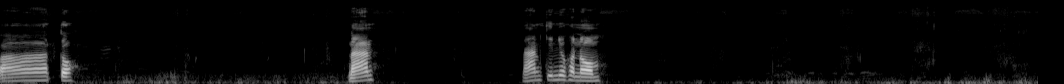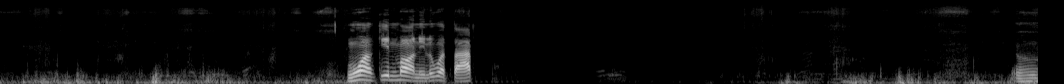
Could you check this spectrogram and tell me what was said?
ปาโตนานนานกินอยู่ขนม งัวกินบ่อนี่หรือว่าตัด เออ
